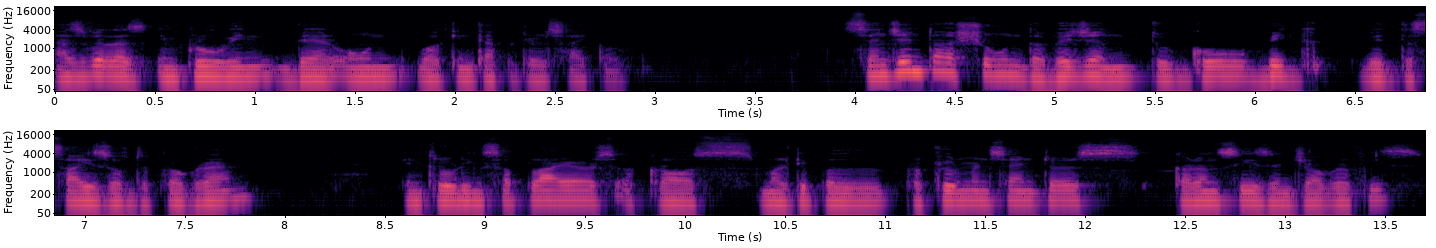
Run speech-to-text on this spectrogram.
as well as improving their own working capital cycle. Syngenta shown the vision to go big with the size of the program including suppliers across multiple procurement centers, currencies, and geographies.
